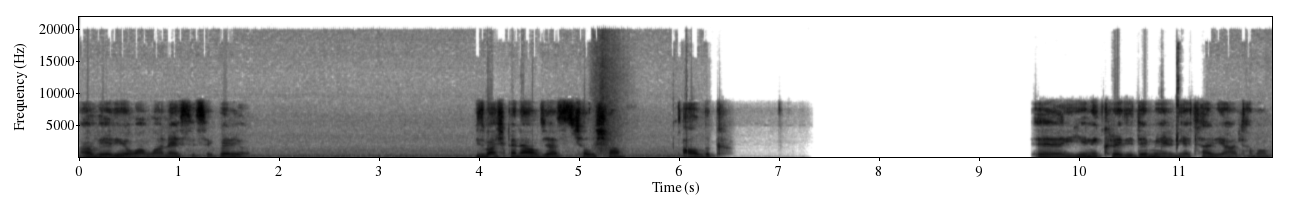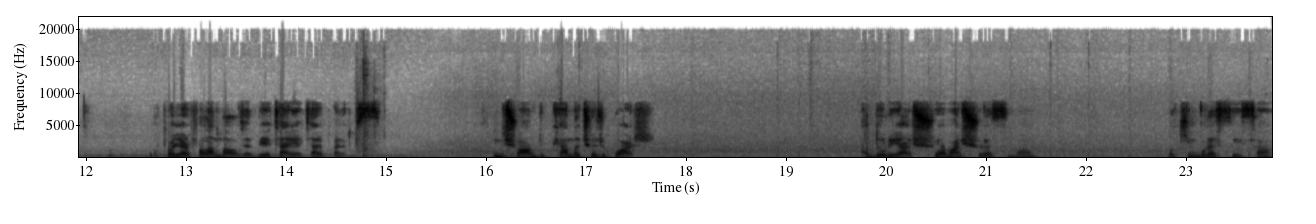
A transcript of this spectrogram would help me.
Ha veriyor vallahi ne istesek veriyor. Biz başka ne alacağız? Çalışan aldık. Ee, yeni kredi demeyelim yeter ya tamam. Hoparlör falan da alacağız. Yeter yeter paramız. Şimdi şu an dükkanda çocuk var. Ha, dur ya şu hemen şurası mı? Bakayım burasıysa.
